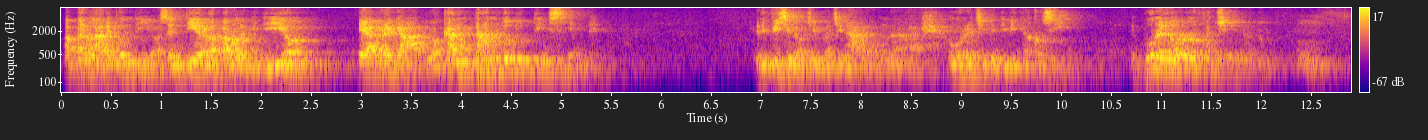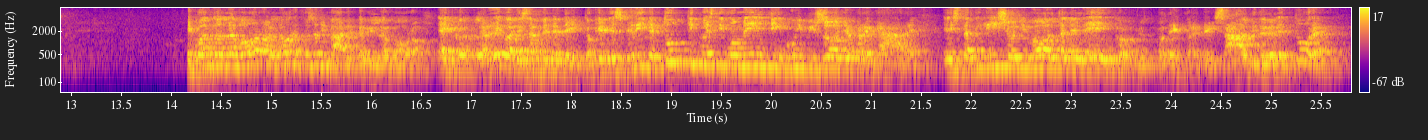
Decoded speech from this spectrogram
a parlare con Dio, a sentire la parola di Dio e a pregarlo, cantando tutti insieme. È difficile oggi immaginare una, un regime di vita così, eppure loro lo facevano. E quando al lavoro, allora cosa rimane per il lavoro? Ecco, la regola di San Benedetto che descrive tutti questi momenti in cui bisogna pregare e stabilisce ogni volta l'elenco, ho detto, dei salvi, delle letture,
